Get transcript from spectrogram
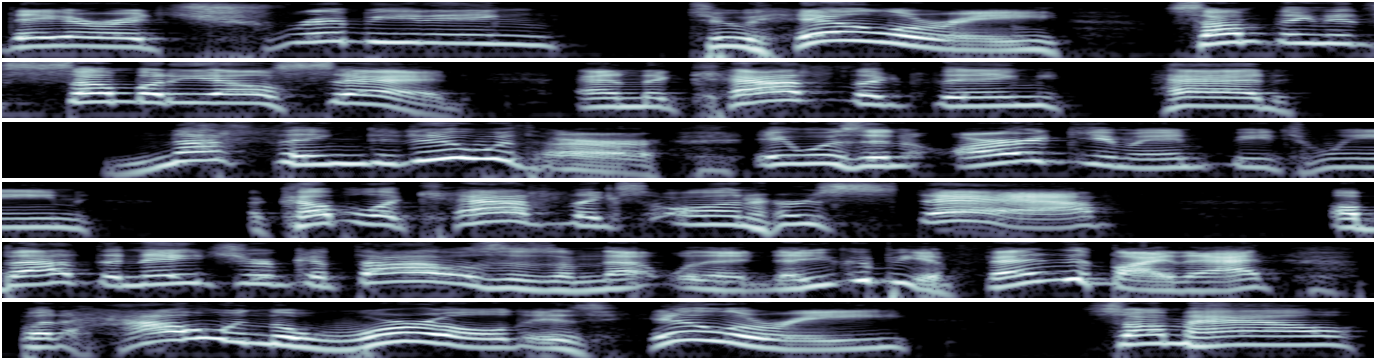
they are attributing to Hillary something that somebody else said. And the Catholic thing had nothing to do with her. It was an argument between a couple of Catholics on her staff about the nature of Catholicism. That now you could be offended by that, but how in the world is Hillary somehow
